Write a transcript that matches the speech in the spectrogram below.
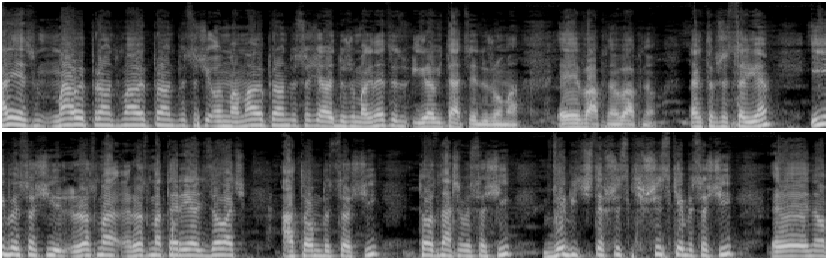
Ale jest mały prąd, mały prąd wysokości, on ma mały prąd wysokości, ale duży magnetyzm i grawitację dużą ma e, wapno, wapno. Tak to przedstawiłem. I wysokości rozma, rozmaterializować atom wysokości, to znaczy wysokości, wybić te wszystkie, wszystkie wysokości, e, no,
